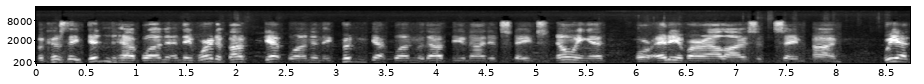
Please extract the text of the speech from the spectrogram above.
because they didn't have one and they weren't about to get one and they couldn't get one without the United States knowing it or any of our allies at the same time. We had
